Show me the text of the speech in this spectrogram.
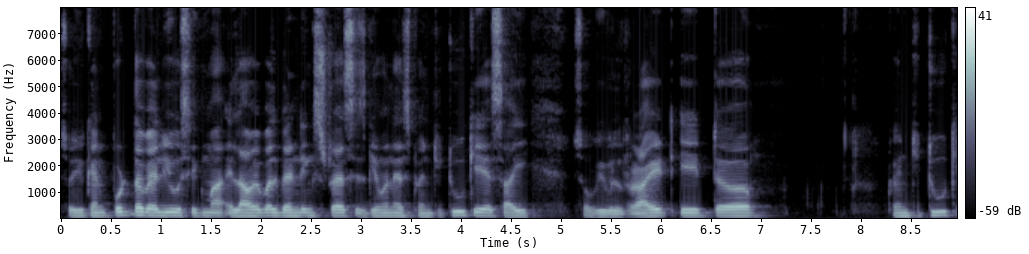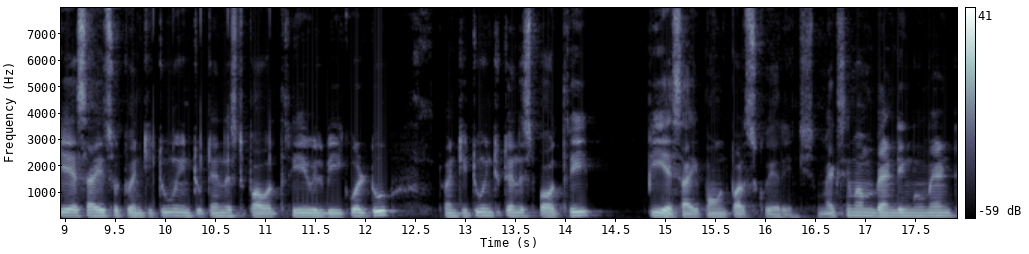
So you can put the value sigma allowable bending stress is given as 22 ksi. So we will write it uh, 22 ksi. So 22 into 10 raised to power 3 will be equal to 22 into 10 raised to power 3 psi pound per square inch. Maximum bending moment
